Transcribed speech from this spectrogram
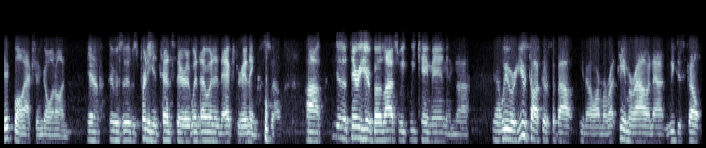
kickball action going on. Yeah, it was it was pretty intense there. It went that went into extra innings. So, uh, you know, the theory here, but last week we came in and uh, you know we were you talked to us about you know our mora- team morale and that, and we just felt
